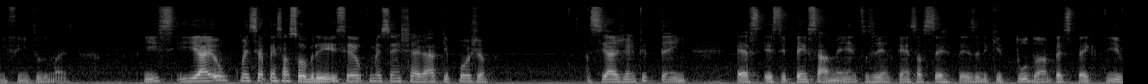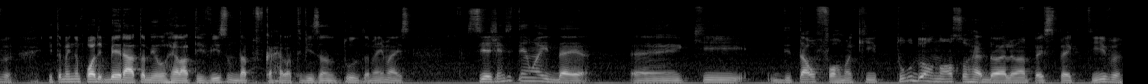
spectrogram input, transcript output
enfim, tudo mais. E, e aí eu comecei a pensar sobre isso, e aí eu comecei a enxergar que, poxa, se a gente tem esse pensamento, se a gente tem essa certeza de que tudo é uma perspectiva, e também não pode beirar também o relativismo, não dá para ficar relativizando tudo também, mas se a gente tem uma ideia é, que de tal forma que tudo ao nosso redor é uma perspectiva,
